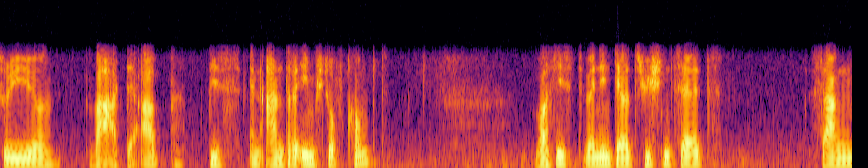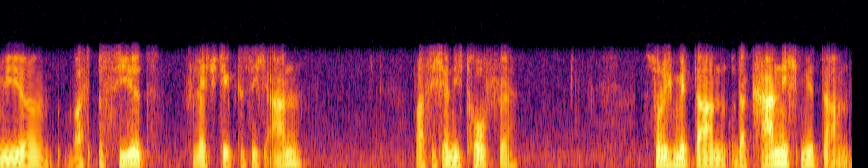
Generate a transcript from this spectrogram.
zu ihr, warte ab, bis ein anderer Impfstoff kommt? Was ist, wenn in der Zwischenzeit, sagen wir, was passiert? Vielleicht steckt er sich an, was ich ja nicht hoffe. Soll ich mir dann oder kann ich mir dann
